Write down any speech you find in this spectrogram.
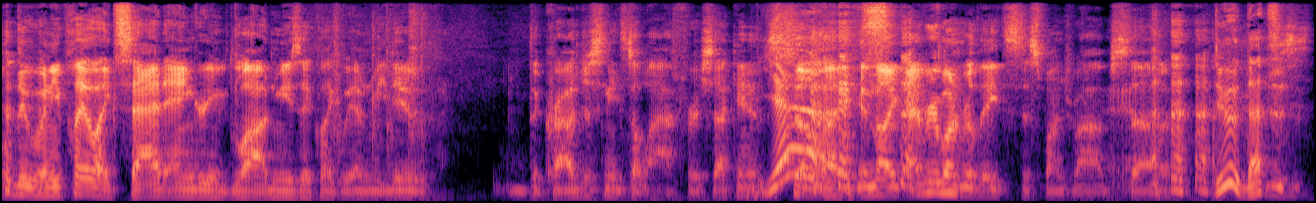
well, dude, when you play like sad, angry, loud music like when we do, the crowd just needs to laugh for a second. Yes! So like, and like everyone relates to SpongeBob. So Dude, that's just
